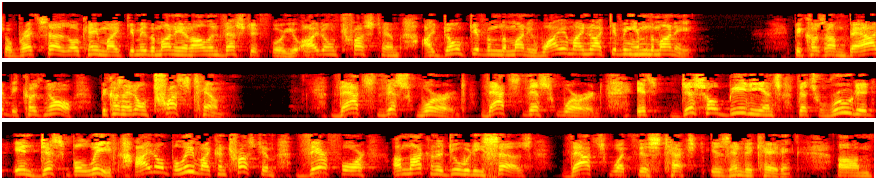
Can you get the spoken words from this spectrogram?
So Brett says, okay, Mike, give me the money and I'll invest it for you. I don't trust him. I don't give him the money. Why am I not giving him the money? Because I'm bad? Because no. Because I don't trust him. That's this word. That's this word. It's disobedience that's rooted in disbelief. I don't believe I can trust him. Therefore, I'm not going to do what he says. That's what this text is indicating. Um,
